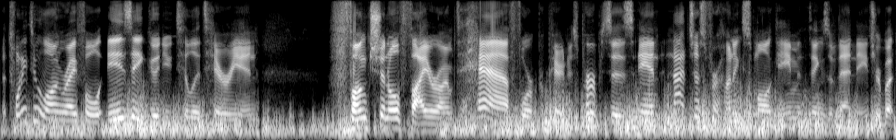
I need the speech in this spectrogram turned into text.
a 22 long rifle is a good utilitarian functional firearm to have for preparedness purposes and not just for hunting small game and things of that nature, but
